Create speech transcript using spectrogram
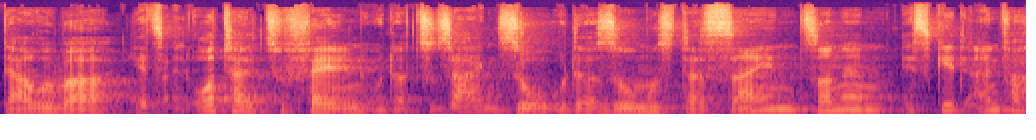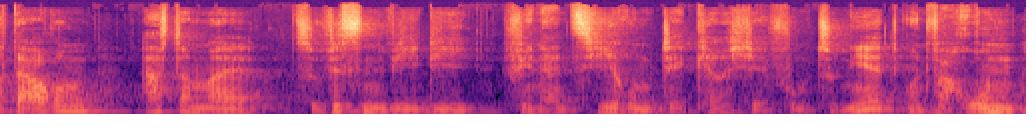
darüber jetzt ein Urteil zu fällen oder zu sagen, so oder so muss das sein, sondern es geht einfach darum, erst einmal zu wissen, wie die Finanzierung der Kirche funktioniert und warum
